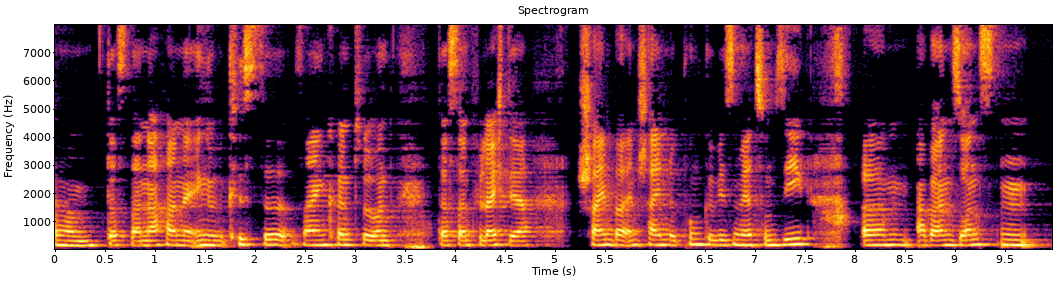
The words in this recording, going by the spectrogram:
ähm, dass dann nachher eine enge Kiste sein könnte und dass dann vielleicht der scheinbar entscheidende Punkt gewesen wäre zum Sieg. Ähm, aber ansonsten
